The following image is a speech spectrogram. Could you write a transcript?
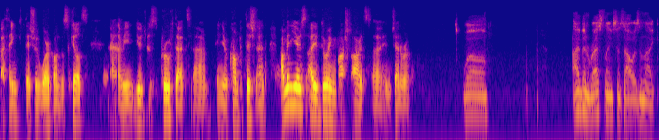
I think they should work on the skills. And I mean, you just proved that um, in your competition. And how many years are you doing martial arts uh, in general? Well, I've been wrestling since I was in like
